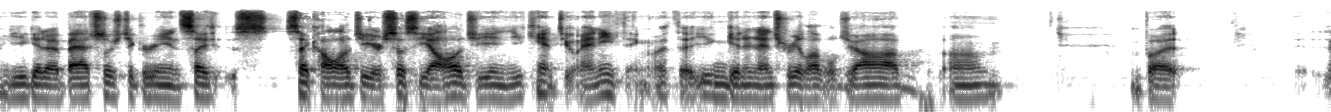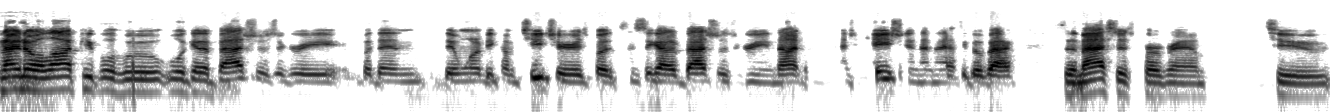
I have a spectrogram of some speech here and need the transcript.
You get a bachelor's degree in psych- psychology or sociology and you can't do anything with it. You can get an entry level job um, but and i know a lot of people who will get a bachelor's degree but then they want to become teachers but since they got a bachelor's degree not education then they have to go back to the master's program to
